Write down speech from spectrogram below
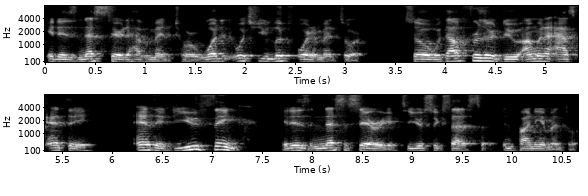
it is necessary to have a mentor? What what should you look for in a mentor? So without further ado, I'm going to ask Anthony. Anthony, do you think it is necessary to your success in finding a mentor?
